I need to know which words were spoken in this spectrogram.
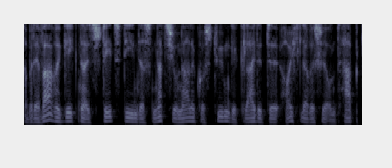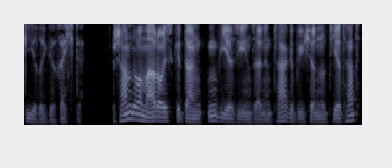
aber der wahre Gegner ist stets die in das nationale Kostüm gekleidete, heuchlerische und habgierige Rechte. Chandor Marois Gedanken, wie er sie in seinen Tagebüchern notiert hat,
